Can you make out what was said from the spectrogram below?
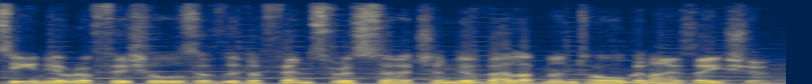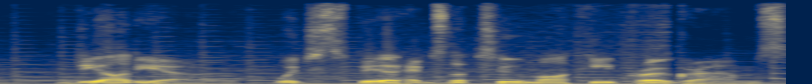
Senior officials of the Defense Research and Development Organization, DRDO, which spearheads the two marquee programs,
